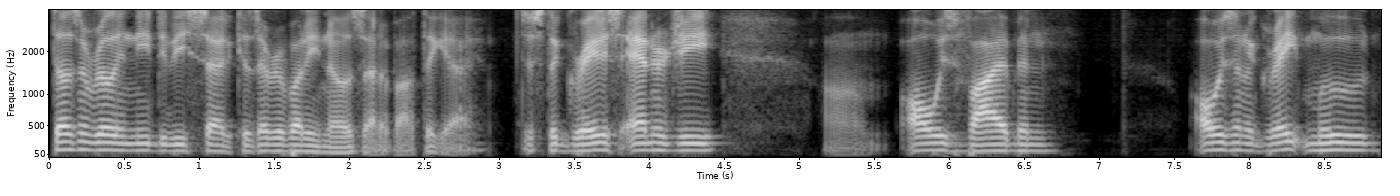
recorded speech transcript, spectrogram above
doesn't really need to be said because everybody knows that about the guy. Just the greatest energy, um, always vibing, always in a great mood.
